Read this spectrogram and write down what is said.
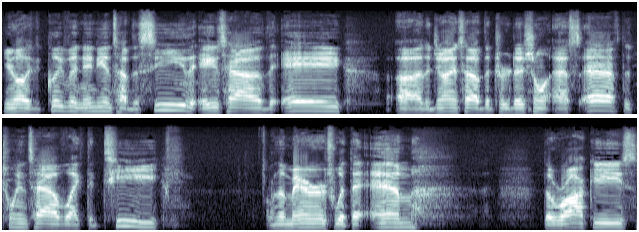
You know, like the Cleveland Indians have the C, the A's have the A, uh, the Giants have the traditional SF. The Twins have like the T. The Mariners with the M. The Rockies,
